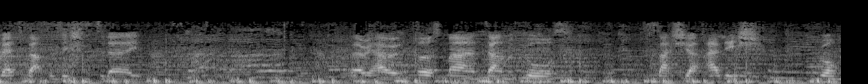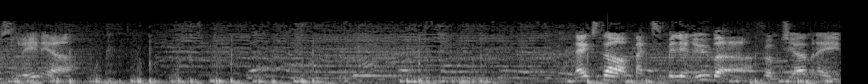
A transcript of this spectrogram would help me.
better that position today. There we have it. First man down the course. Sasha Alish from Slovenia. Next up, Maximilian Uber from Germany.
